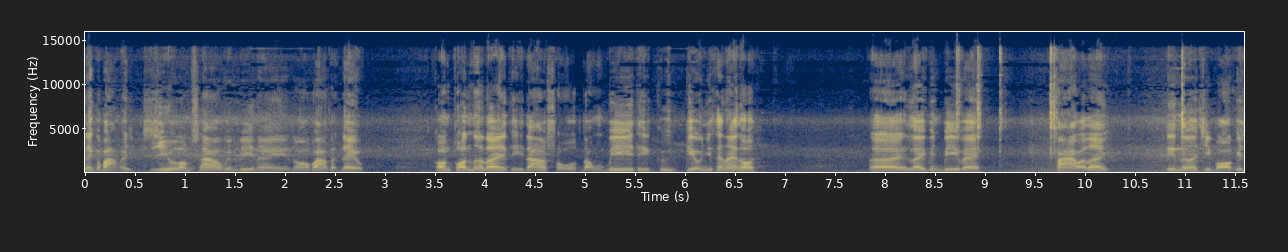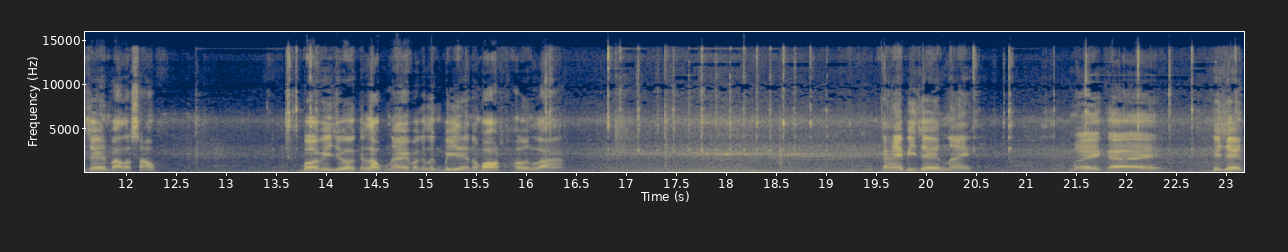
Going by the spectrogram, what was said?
Nên các bạn phải dìu làm sao viên bi này nó vào thật đều. Còn Tuấn ở đây thì đa số đóng bi thì cứ kiểu như thế này thôi. Đấy, lấy viên bi về, phà vào đây. Tí nữa chỉ bỏ cái gen vào là xong. Bởi vì giữa cái lốc này và cái lưng bi này nó bót hơn là cái bi gen này mấy cái cái gen.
